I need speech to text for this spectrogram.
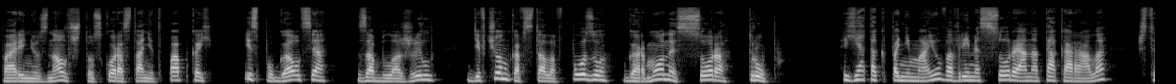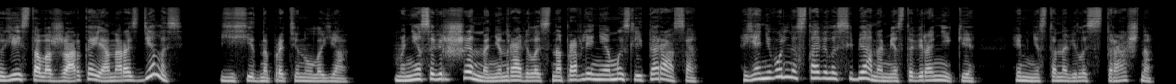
Парень узнал, что скоро станет папкой, испугался, заблажил, девчонка встала в позу, гормоны, ссора, труп. «Я так понимаю, во время ссоры она так орала, что ей стало жарко, и она разделась?» — ехидно протянула я. Мне совершенно не нравилось направление мыслей Тараса. Я невольно ставила себя на место Вероники, и мне становилось страшно,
